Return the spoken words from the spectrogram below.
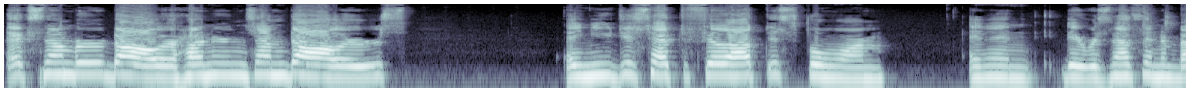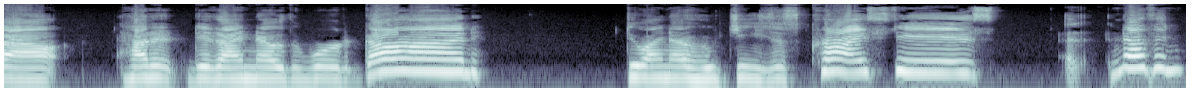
X number of dollar, hundred and some dollars. And you just have to fill out this form. And then there was nothing about how did, did I know the Word of God? Do I know who Jesus Christ is? Uh, nothing.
